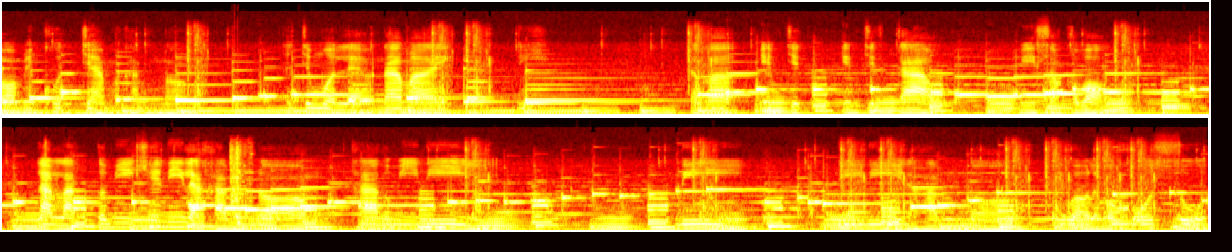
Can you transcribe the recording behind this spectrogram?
ไอบอลแม่งโคตรแจ่มอะครับน้องน่าจะหมดแล้วหน้าไม้นี่แล้วก็ M7 M79 มี2กระบอก หลักๆก็มีแค่นี้แหละครับน้องๆถ้าก็มีนี่นี่นี่นี่นะครับน้องที่บอกเลยว่าโคตรสุด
